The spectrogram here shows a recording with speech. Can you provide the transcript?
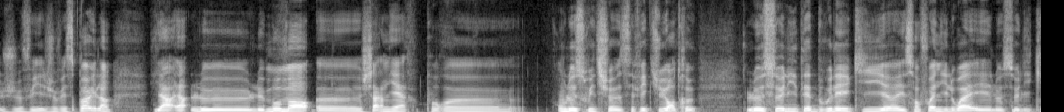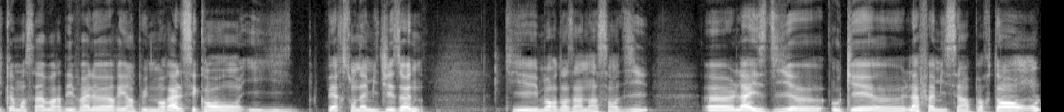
je, vais, je vais spoil. hein. Il y a le, moment euh, charnière pour euh, où le switch s'effectue entre le Sully tête brûlée qui est sans foi ni loi et le Sully qui commence à avoir des valeurs et un peu une morale, c'est quand il perd son ami Jason, qui est mort dans un incendie. Euh, là, il se dit, euh, ok, euh, la famille c'est important. On,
